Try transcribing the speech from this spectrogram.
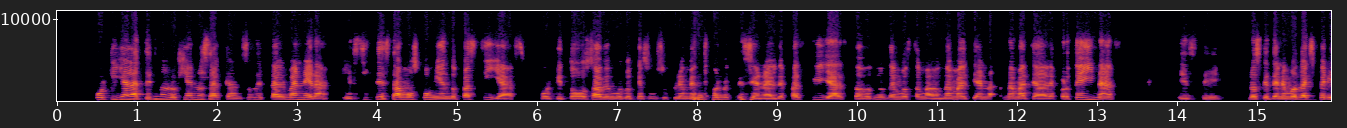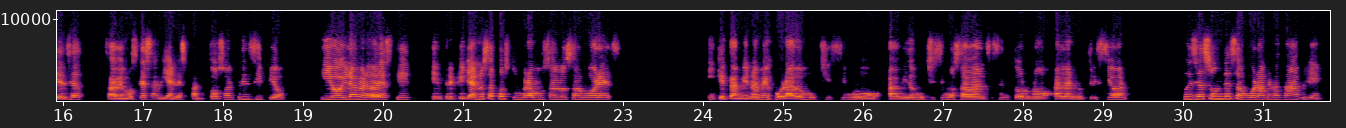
porque ya la tecnología nos alcanzó de tal manera que si te estamos comiendo pastillas, porque todos sabemos lo que es un suplemento nutricional de pastillas, todos nos hemos tomado una, malteada, una malteada de proteínas, este, los que tenemos la experiencia sabemos que sabían espantoso al principio y hoy la verdad es que entre que ya nos acostumbramos a los sabores y que también ha mejorado muchísimo, ha habido muchísimos avances en torno a la nutrición, pues ya son de sabor agradable,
